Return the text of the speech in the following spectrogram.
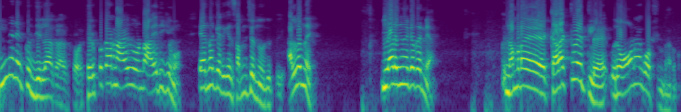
ഇങ്ങനെയൊക്കെ ജില്ലാ കളക്ടറോ ചെറുപ്പക്കാരനായതുകൊണ്ടായിരിക്കുമോ എന്നൊക്കെ എനിക്ക് സംശയം തോന്നിപ്പോയി. അല്ലെന്നേ ഇയാൾ ഇങ്ങനെയൊക്കെ തന്നെയാ. നമ്മുടെ കളക്ടറേറ്റിൽ ഒരു ഓണാഘോഷം ഉണ്ടായിരുന്നു.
